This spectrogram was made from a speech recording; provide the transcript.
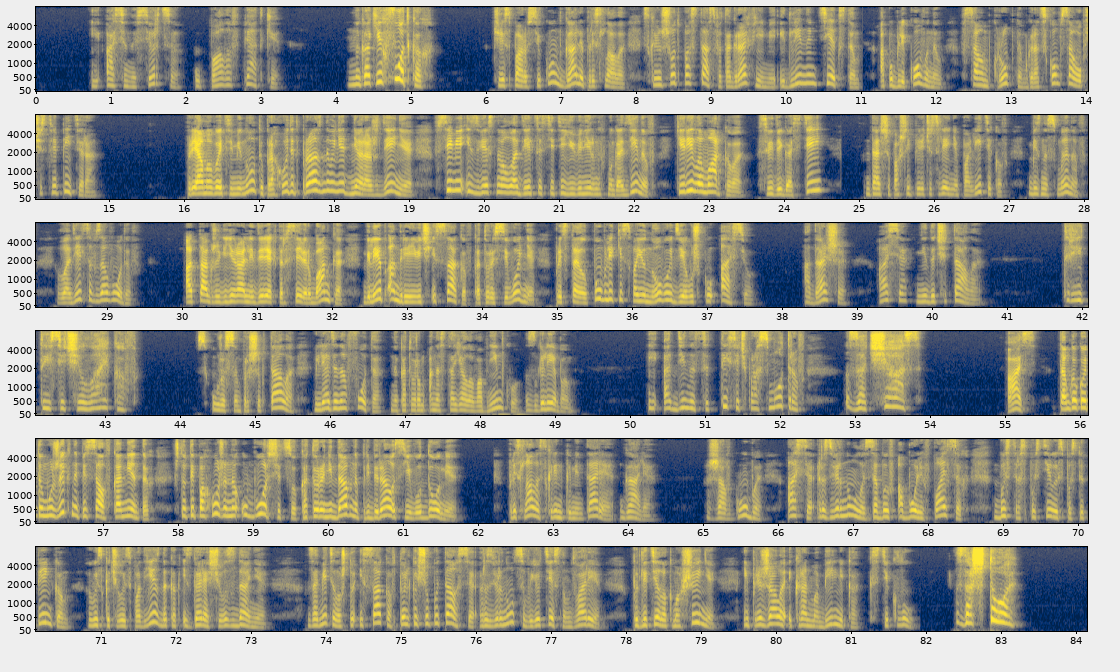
И Асина сердце упало в пятки. «На каких фотках?» Через пару секунд Галя прислала скриншот поста с фотографиями и длинным текстом, опубликованным в самом крупном городском сообществе Питера. Прямо в эти минуты проходит празднование дня рождения всеми известного владельца сети ювелирных магазинов Кирилла Маркова. Среди гостей дальше пошли перечисления политиков, бизнесменов, владельцев заводов, а также генеральный директор Севербанка Глеб Андреевич Исаков, который сегодня представил публике свою новую девушку Асю. А дальше Ася не дочитала. «Три тысячи лайков?» С ужасом прошептала, глядя на фото, на котором она стояла в обнимку с Глебом. «И одиннадцать тысяч просмотров за час!» «Ась, там какой-то мужик написал в комментах, что ты похожа на уборщицу, которая недавно прибиралась в его доме!» Прислала скрин комментария Галя. Сжав губы, Ася развернулась, забыв о боли в пальцах, быстро спустилась по ступенькам, выскочила из подъезда, как из горящего здания – Заметила, что Исаков только еще пытался развернуться в ее тесном дворе, подлетела к машине и прижала экран мобильника к стеклу. «За что?»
